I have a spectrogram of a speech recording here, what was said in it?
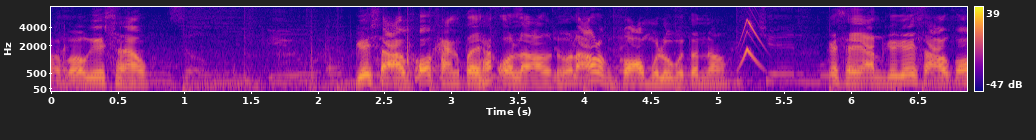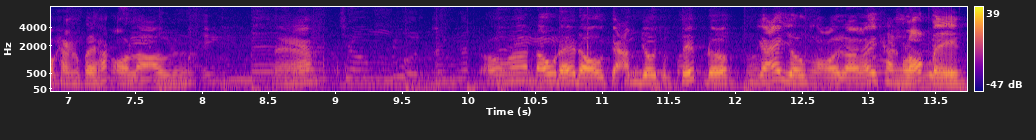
rồi bỏ ghế sau. Ghế sau có khăn THOL nữa láo làm con mà luôn mà tin không? Cái xe anh cái ghế sau có khăn THOL nữa. Nè. Đâu, đâu để đồ chạm vô trực tiếp được. Gái vô ngồi là lấy khăn lót liền.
